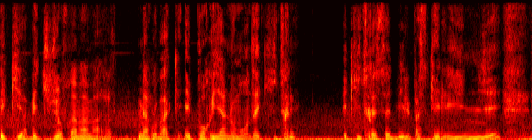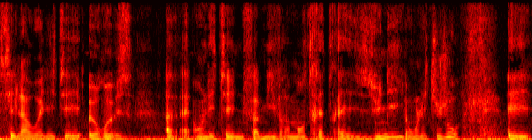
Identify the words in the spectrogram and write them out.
et qui habite toujours Frémin-Merlebac. Et pour rien au monde, elle quitterait. Elle quitterait cette ville parce qu'elle est née, c'est là où elle était heureuse. Euh, On était une famille vraiment très très unie, on l'est toujours. Et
